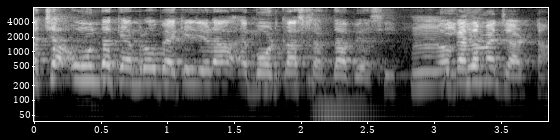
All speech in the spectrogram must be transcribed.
ਅੱਛਾ ਔਨ ਦਾ ਕੈਮਰਾ ਉਹ ਬਹਿ ਕੇ ਜਿਹੜਾ ਬੋਡਕਾਸਟ ਕਰਦਾ ਪਿਆ ਸੀ। ਹੂੰ, ਉਹ ਕਹਿੰਦਾ? ਮੈਂ ਜੱਟ ਹਾਂ।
